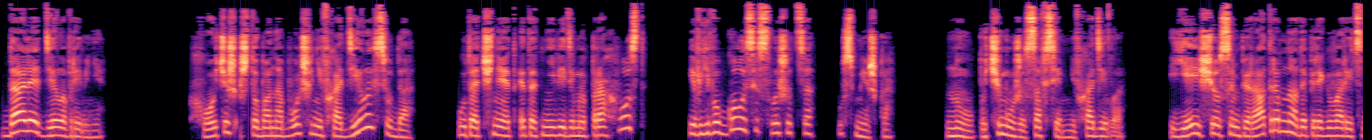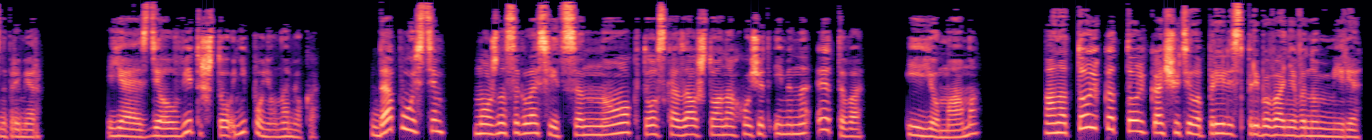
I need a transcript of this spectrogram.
далее дело времени. Хочешь, чтобы она больше не входила сюда? уточняет этот невидимый прохвост, и в его голосе слышится усмешка. Ну, почему же совсем не входила? Ей еще с императором надо переговорить, например. Я сделал вид, что не понял намека. Допустим, можно согласиться, но кто сказал, что она хочет именно этого? И ее мама? Она только-только ощутила прелесть пребывания в ином мире.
